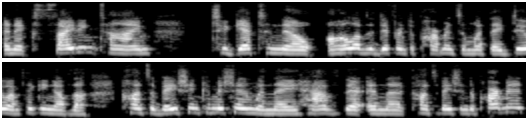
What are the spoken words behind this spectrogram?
an exciting time to get to know all of the different departments and what they do. I'm thinking of the Conservation Commission when they have their, and the Conservation Department,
